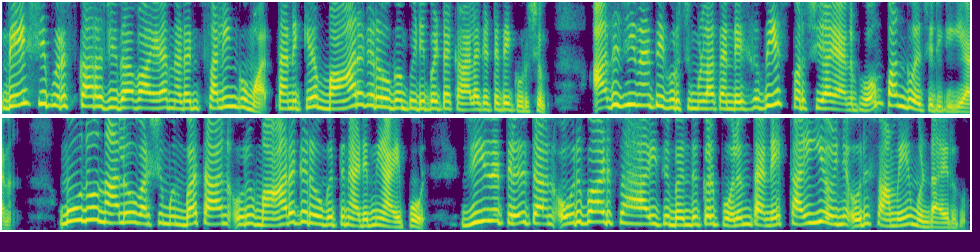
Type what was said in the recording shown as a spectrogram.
ദേശീയ പുരസ്കാര ജേതാവായ നടൻ സലീം കുമാർ തനിക്ക് മാരക രോഗം പിടിപെട്ട കാലഘട്ടത്തെക്കുറിച്ചും അതിജീവനത്തെക്കുറിച്ചുമുള്ള തന്റെ ഹൃദയസ്പർശിയായ അനുഭവം പങ്കുവച്ചിരിക്കുകയാണ്. മൂന്നോ നാലോ വർഷം മുൻപ് താൻ ഒരു മാരക രോഗത്തിന് അടിമയായപ്പോൾ ജീവിതത്തിൽ താൻ ഒരുപാട് സഹായിച്ച ബന്ധുക്കൾ പോലും തന്നെ കൈയൊഴിഞ്ഞ ഒരു സമയമുണ്ടായിരുന്നു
